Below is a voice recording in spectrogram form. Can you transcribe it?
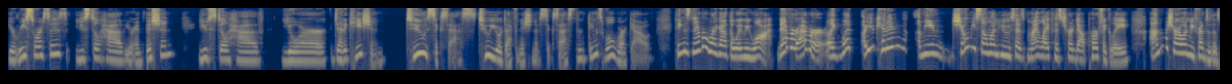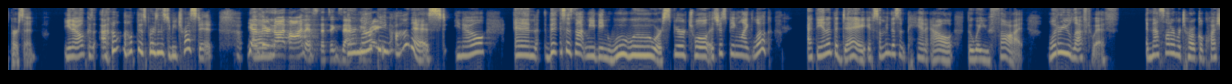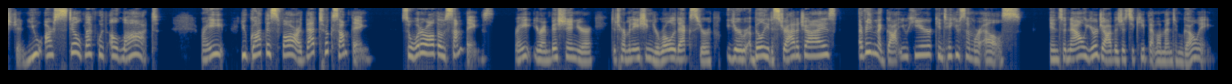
your resources, you still have your ambition, you still have your dedication to success, to your definition of success, then things will work out. Things never work out the way we want. Never, ever. Like, what? Are you kidding? I mean, show me someone who says, my life has turned out perfectly. I'm not sure I want to be friends with this person, you know, because I don't know if this person's to be trusted. Yeah, um, they're not honest. That's exactly They're not right. being honest, you know? And this is not me being woo woo or spiritual. It's just being like, look, at the end of the day, if something doesn't pan out the way you thought, what are you left with? And that's not a rhetorical question. You are still left with a lot, right? You got this far. That took something. So what are all those somethings? Right? Your ambition, your determination, your Rolodex, your your ability to strategize, everything that got you here can take you somewhere else. And so now your job is just to keep that momentum going.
